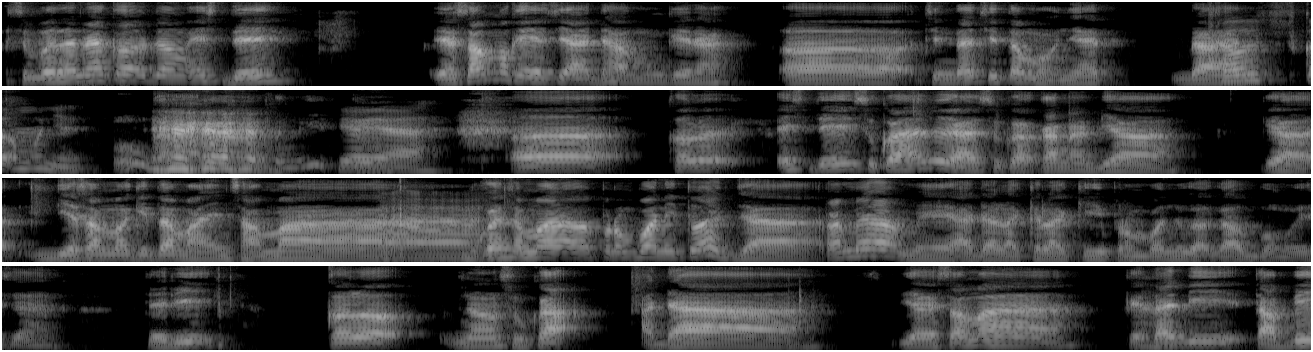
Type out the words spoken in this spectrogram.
sebenarnya kalau yang SD ya sama kayak si Ada mungkin ya eh cinta cinta monyet Kau dan suka monyet? enggak bukan gitu. Iya ya. eh kalau SD suka tuh ya? Suka karena dia ya dia sama kita main sama. Ah. bukan sama perempuan itu aja. Rame-rame. Ada laki-laki perempuan juga gabung biasanya. Jadi kalau yang suka ada. Ya sama. Kayak Ah. tadi. Tapi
